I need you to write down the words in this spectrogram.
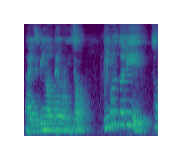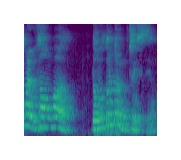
다 이제 민원 때문이죠. 이분들이 정말 무서운 건 너무 똘똘 뭉쳐 있어요.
